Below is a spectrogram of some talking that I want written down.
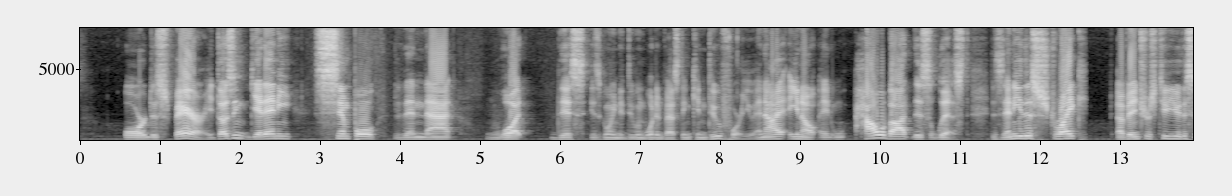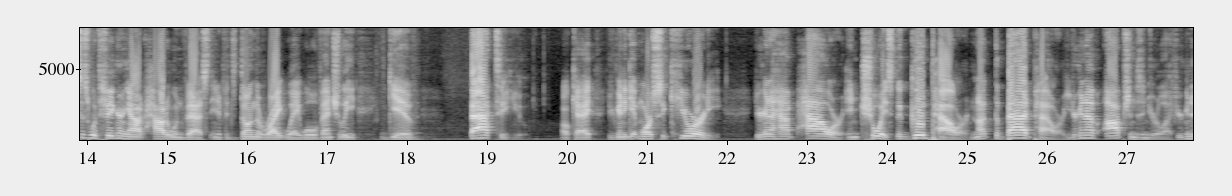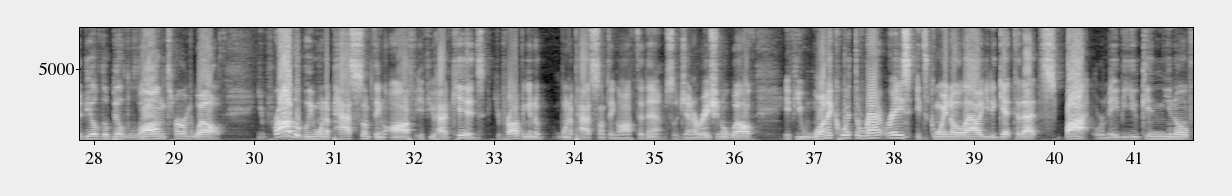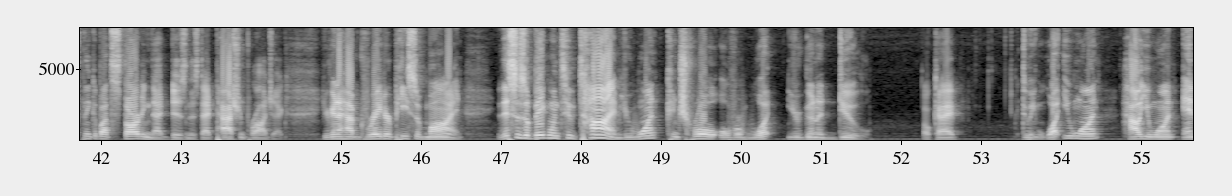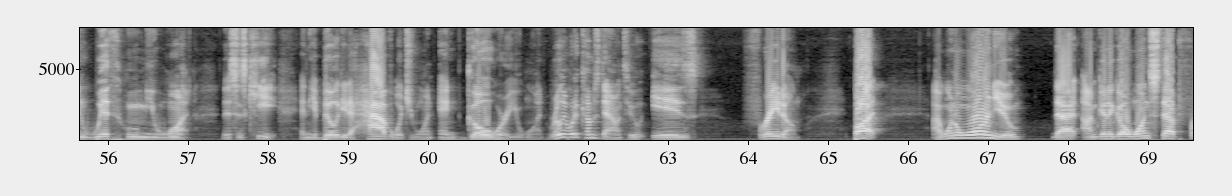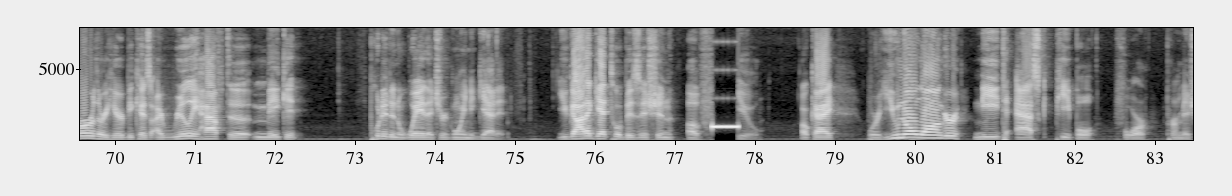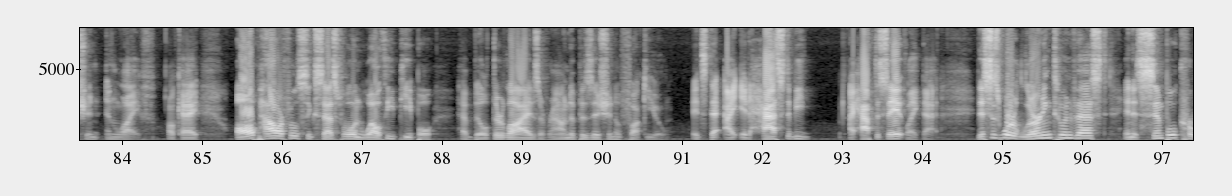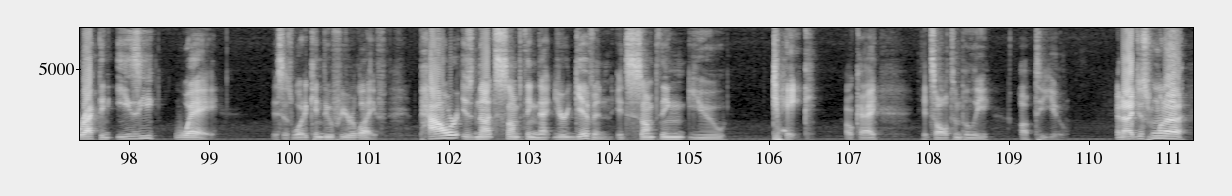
or despair. It doesn't get any simple than that what this is going to do and what investing can do for you. And I, you know, and how about this list? Does any of this strike of interest to you? This is what figuring out how to invest and if it's done the right way will eventually give back to you. Okay? You're going to get more security. You're going to have power and choice, the good power, not the bad power. You're going to have options in your life. You're going to be able to build long term wealth. You probably want to pass something off if you have kids. You're probably going to want to pass something off to them. So, generational wealth. If you want to quit the rat race, it's going to allow you to get to that spot. Or maybe you can, you know, think about starting that business, that passion project. You're going to have greater peace of mind. This is a big one too. Time. You want control over what you're going to do. Okay? Doing what you want, how you want, and with whom you want. This is key. And the ability to have what you want and go where you want. Really, what it comes down to is freedom. But I want to warn you that I'm going to go one step further here because I really have to make it, put it in a way that you're going to get it. You got to get to a position of you, okay? Where you no longer need to ask people for permission in life, okay? All powerful, successful, and wealthy people have built their lives around a position of fuck you. It's that I, it has to be, I have to say it like that. This is where learning to invest in a simple, correct, and easy way. This is what it can do for your life. Power is not something that you're given, it's something you take. Okay? It's ultimately up to you. And I just want to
